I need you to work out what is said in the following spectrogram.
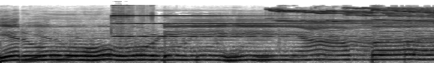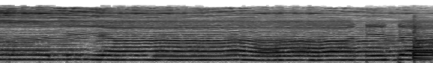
એ રૂડી આંબલિયા નિડા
